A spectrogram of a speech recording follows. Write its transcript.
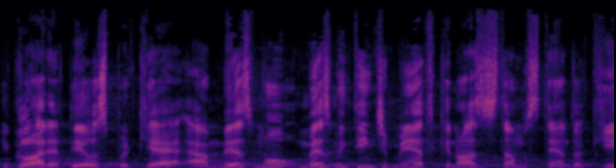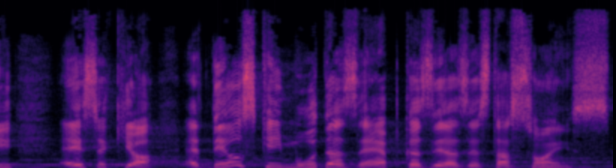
e glória a Deus, porque é a mesmo, o mesmo entendimento que nós estamos tendo aqui, é esse aqui, ó. É Deus quem muda as épocas e as estações.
